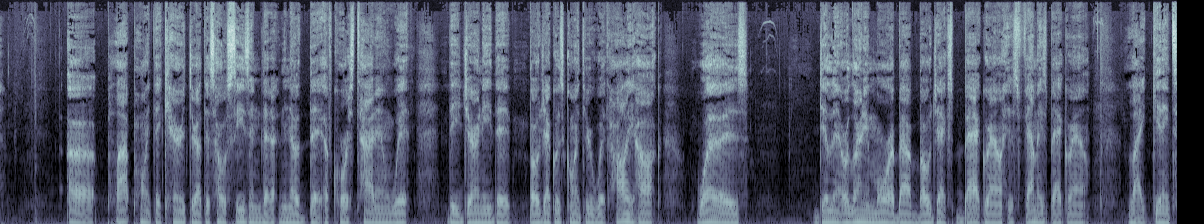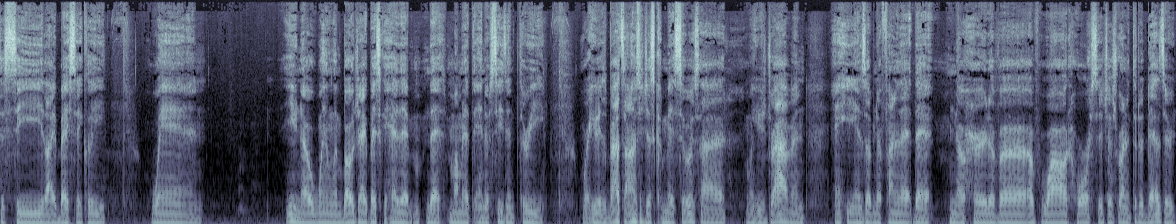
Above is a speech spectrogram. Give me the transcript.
uh, plot point they carried throughout this whole season that, you know, that of course tied in with the journey that Bojack was going through with Hollyhock was dealing or learning more about Bojack's background, his family's background, like getting to see, like, basically when you know when when Bojack basically had that that moment at the end of season three where he was about to honestly just commit suicide when he was driving, and he ends up you know finding that that you know herd of uh, of wild horses just running through the desert,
